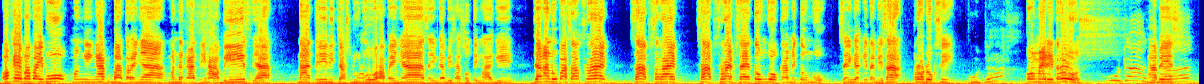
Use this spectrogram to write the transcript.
Oke, Bapak Ibu, mengingat baterainya mendekati habis ya. Nanti dicas dulu HP-nya sehingga bisa syuting lagi. Jangan lupa subscribe, subscribe, subscribe. Saya tunggu, kami tunggu sehingga kita bisa produksi Udah. komedi terus. Udah. Habis. jalan.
